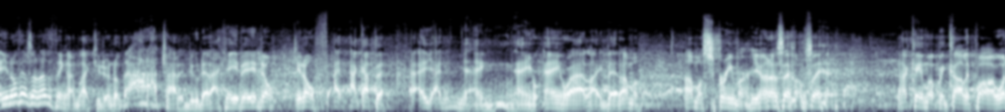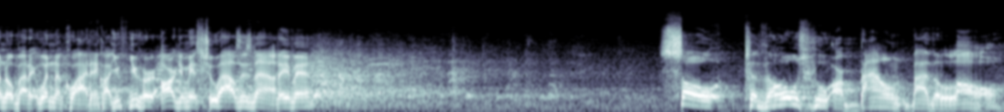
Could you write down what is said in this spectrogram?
You know, there's another thing I'd like you to know. That I, I try to do that. I can't. It, it don't. It don't. I, I got to. I, I, ain't, I ain't, I ain't right like that. I'm a. I'm a screamer. You know what I'm saying? I came up in College Park. Wasn't nobody, wasn't no quiet in college. You, you heard arguments two houses down. Amen. So, to those who are bound by the law,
